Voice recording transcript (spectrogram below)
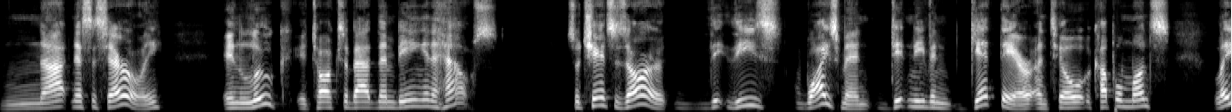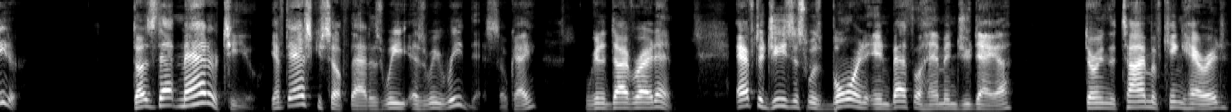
Not necessarily. In Luke, it talks about them being in a house. So chances are th- these wise men didn't even get there until a couple months later. Does that matter to you? You have to ask yourself that as we as we read this, okay? We're going to dive right in. After Jesus was born in Bethlehem in Judea during the time of King Herod,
